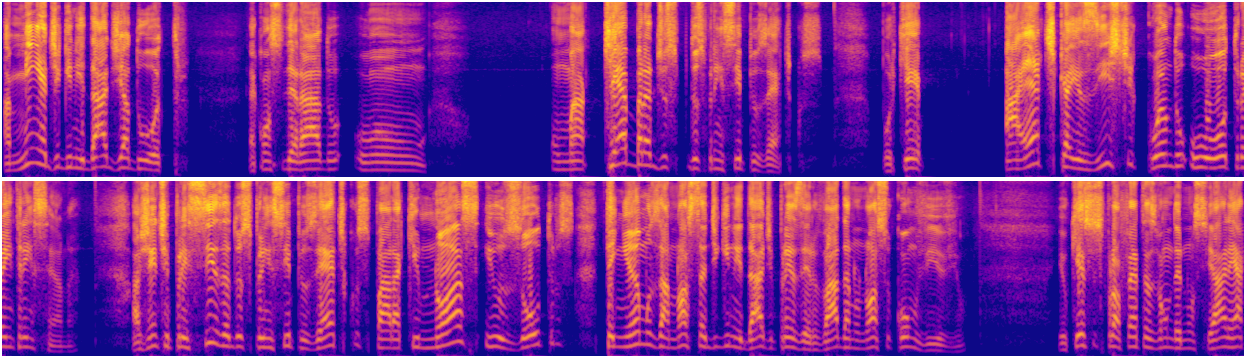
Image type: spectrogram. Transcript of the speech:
a minha dignidade e a do outro, é considerado um, uma quebra dos, dos princípios éticos. Porque a ética existe quando o outro entra em cena. A gente precisa dos princípios éticos para que nós e os outros tenhamos a nossa dignidade preservada no nosso convívio. E o que esses profetas vão denunciar é a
